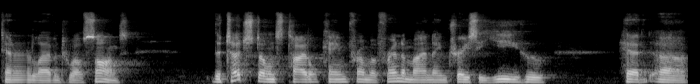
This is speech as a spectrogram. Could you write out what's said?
10 or 11, 12 songs. The Touchstones title came from a friend of mine named Tracy Yee, who had uh,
